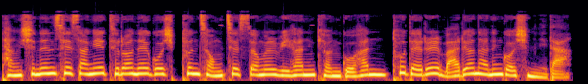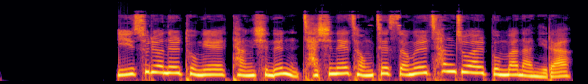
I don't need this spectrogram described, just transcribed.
당신은 세상에 드러내고 싶은 정체성을 위한 견고한 토대를 마련하는 것입니다. 이 수련을 통해 당신은 자신의 정체성을 창조할 뿐만 아니라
